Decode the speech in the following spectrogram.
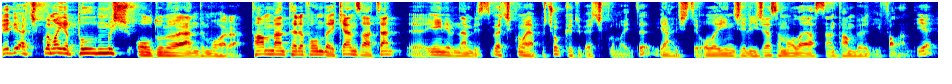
Ve bir açıklama yapılmış olduğunu öğrendim o ara. Tam ben telefondayken zaten e, yayın evinden birisi bir açıklama yaptı. Çok kötü bir açıklamaydı. Yani işte olayı inceleyeceğiz ama olay aslında tam böyle değil falan diye.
